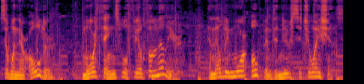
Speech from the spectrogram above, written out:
So when they're older, more things will feel familiar and they'll be more open to new situations.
